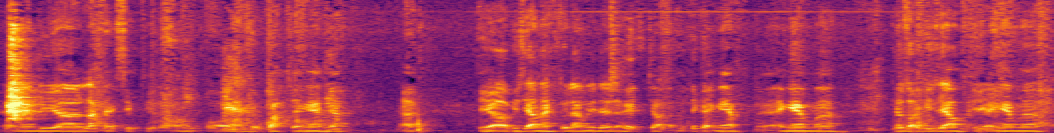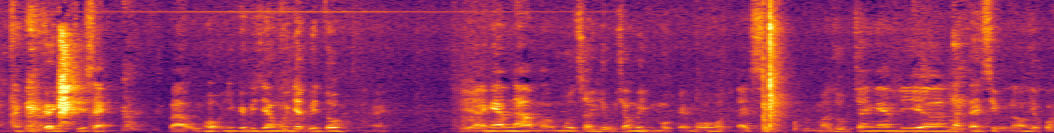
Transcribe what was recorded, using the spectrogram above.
Đấy, anh em đi uh, lắc tài xỉu thì nó có hiệu quả cho anh em nhé. Đấy. thì uh, video này tôi làm đến đây là hết. Chào tạm biệt tất cả anh em. Để anh em uh, theo dõi video thì anh em uh, đăng ký kênh chia sẻ và ủng hộ những cái video mới nhất bên tôi. Đấy. thì anh em nào mà muốn sở hữu cho mình một cái bộ hột tài xỉu mà giúp cho anh em đi uh, lắc tài xỉu nó hiệu quả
